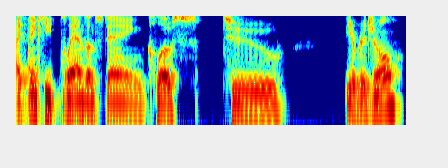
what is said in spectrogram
I think he plans on staying close to the original.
